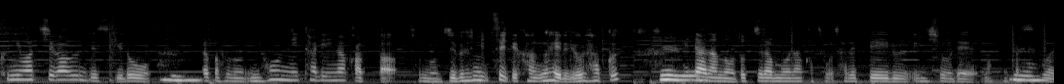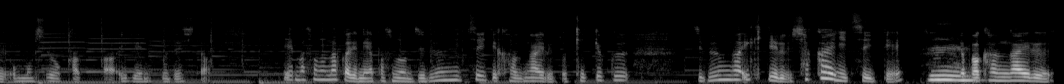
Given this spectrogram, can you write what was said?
国は違うんですけど、うん、やっぱその日本に足りなかったその自分について考える余白、うん、みたいなのをどちらもなんかすごいされている印象で、まあ、今回すごい面白かったイベントでした。で、まあ、その中でねやっぱその自分について考えると結局自分が生きてる社会についてやっぱ考える、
